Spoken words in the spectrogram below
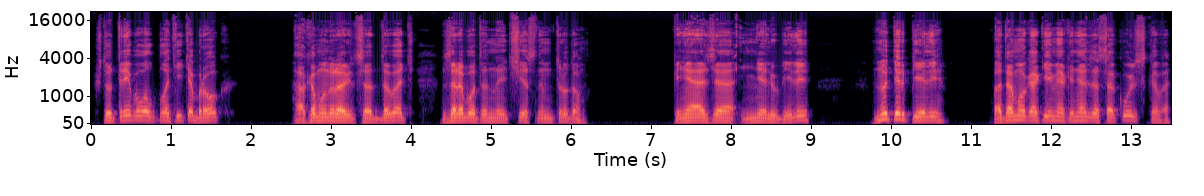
что требовал платить оброк. А кому нравится отдавать заработанное честным трудом? Князя не любили, но терпели, потому как имя князя Сокульского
